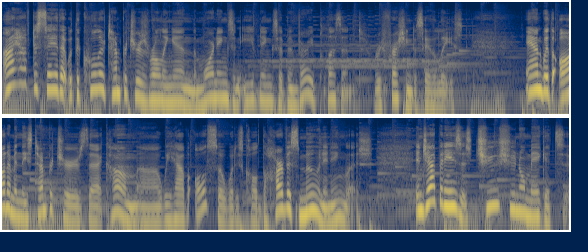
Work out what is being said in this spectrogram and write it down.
I have to say that with the cooler temperatures rolling in, the mornings and evenings have been very pleasant, refreshing to say the least. And with autumn and these temperatures that come, uh, we have also what is called the harvest moon in English. In Japanese, it's Chushu no Meigetsu.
